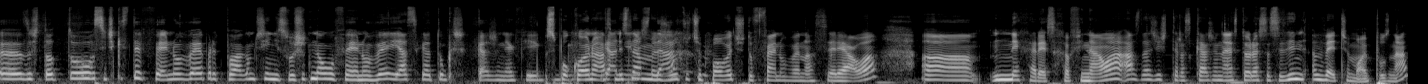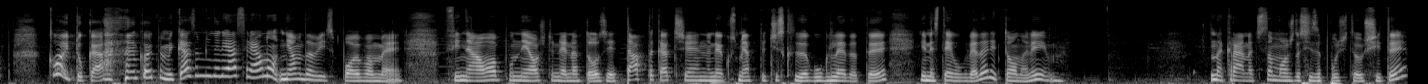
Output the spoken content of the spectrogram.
е, защото всички сте фенове. Предполагам, че ни слушат много фенове и аз сега тук ще кажа някакви... Спокойно, аз мисля, неща. между другото, че повечето фенове на сериала а, не харесаха финала. Аз даже ще разкажа една история с един вече мой познат, който, който ми каза, ми нали аз реално няма да ви спойваме финала, поне още не на този етап, така че нали, ако смятате, че искате да го гледате и не сте го гледали, то нали на края на часа може да си запушите ушите,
